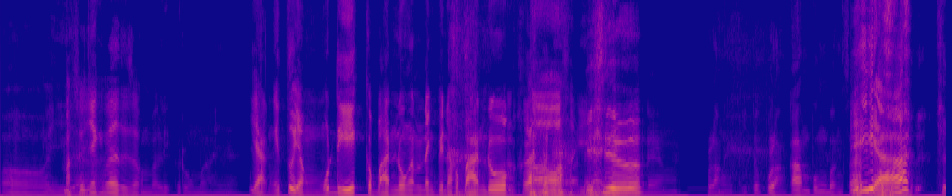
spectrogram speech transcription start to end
oh iya Maksudnya gimana tuh, kembali ke rumahnya Yang itu yang mudik ke Bandung kan ada yang pindah ke Bandung. Oh, Ada iya. Itu. ada yang pulang itu pulang kampung bangsa Iya. Ke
